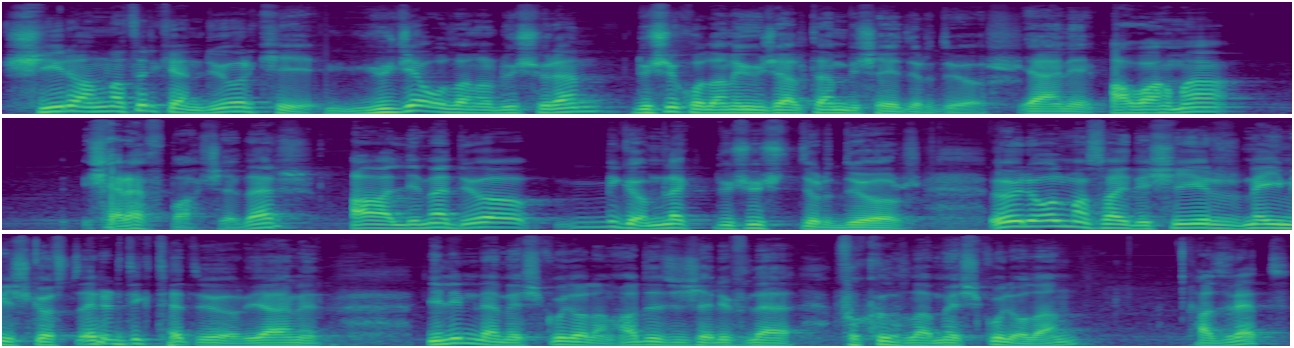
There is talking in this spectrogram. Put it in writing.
Şiiri anlatırken diyor ki yüce olanı düşüren, düşük olanı yücelten bir şeydir diyor. Yani avama şeref bahşeder. Alime diyor bir gömlek düşüştür diyor. Öyle olmasaydı şiir neymiş gösterirdik de diyor. Yani ilimle meşgul olan, hadis-i şerifle, fıkıhla meşgul olan Hazret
